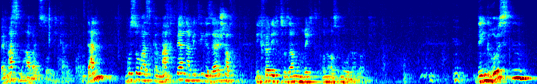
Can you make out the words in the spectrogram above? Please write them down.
wenn Massenarbeitslosigkeit folgt. Dann muss sowas gemacht werden, damit die Gesellschaft nicht völlig zusammenbricht und aus dem Ruder läuft. Den größten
